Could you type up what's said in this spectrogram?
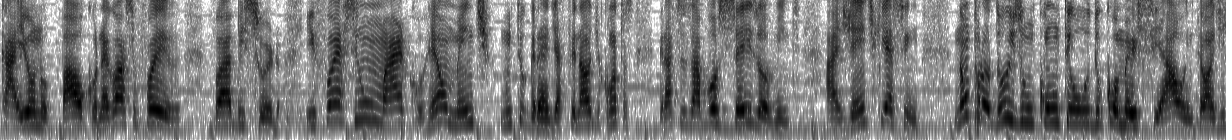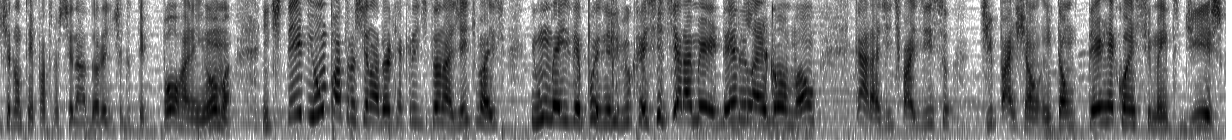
caiu no palco. O negócio foi, foi um absurdo. E foi assim um marco realmente muito grande. Afinal de contas, graças a vocês, ouvintes, a gente que assim não produz um conteúdo comercial, então a gente não tem patrocinador, a gente não tem porra nenhuma. A gente teve um patrocinador que acreditou na gente, mas um mês depois ele viu que a gente era merdeiro e largou mão. Cara, a gente faz isso de paixão. Então, ter reconhecimento disso,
